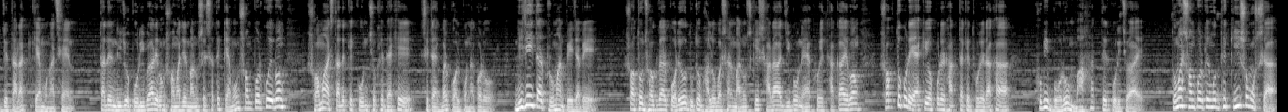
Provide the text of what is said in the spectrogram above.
যে তারা কেমন আছেন। তাদের নিজ পরিবার এবং সমাজের মানুষের সাথে কেমন সম্পর্ক এবং সমাজ তাদেরকে কোন চোখে দেখে সেটা একবার কল্পনা করো। নিজেই তার প্রমাণ পেয়ে যাবে। শত ঝগড়ার পরেও দুটো ভালোবাসার মানুষকে সারা জীবন এক হয়ে থাকা এবং শক্ত করে একে অপরের হাতটাকে ধরে রাখা খুবই বড় মাহাত্মের পরিচয়। তোমার সম্পর্কের মধ্যে কি সমস্যা?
